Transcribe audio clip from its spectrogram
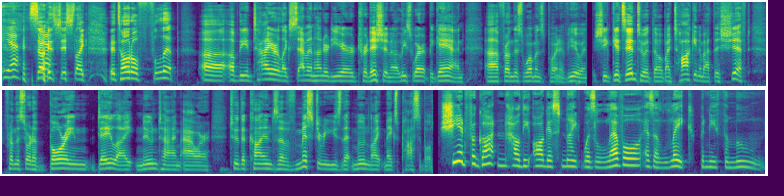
Yeah. so yeah. it's just like a total flip uh, of the entire like 700 year tradition, at least where it began, uh, from this woman's point of view. And she gets into it though by talking about this shift from the sort of boring daylight noontime hour to the kinds of mysteries that moonlight makes possible. She had forgotten how the August night was level as a lake beneath the moon,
